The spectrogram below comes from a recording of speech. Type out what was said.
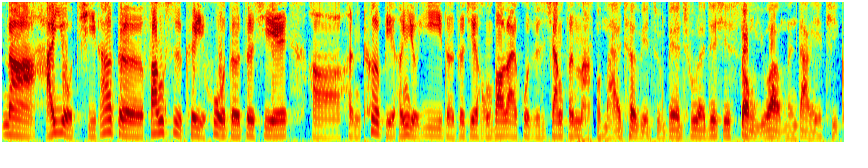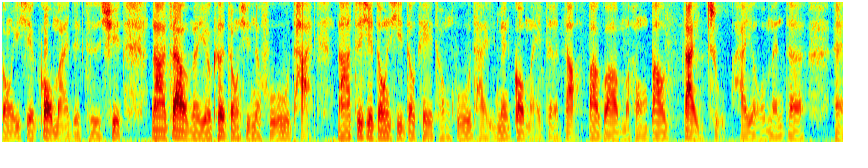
那还有其他的方式可以获得这些啊、呃、很特别、很有意义的这些红包袋或者是香氛吗？我们还特别准备了，除了这些送以外，我们当然也提供一些购买的资讯。那在我们游客中心的服务台，那这些东西都可以从服务台里面购买得到，包括我们红包袋组，还有我们的呃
